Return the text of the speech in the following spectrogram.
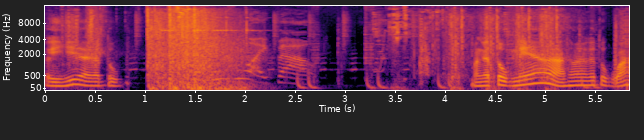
เฮ้ยเฮียกระตุก Wipeout. มันกระตุกเนี่ยทำไมมันกระตุกวะ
